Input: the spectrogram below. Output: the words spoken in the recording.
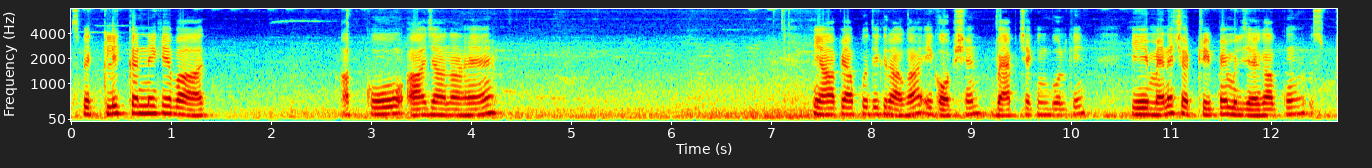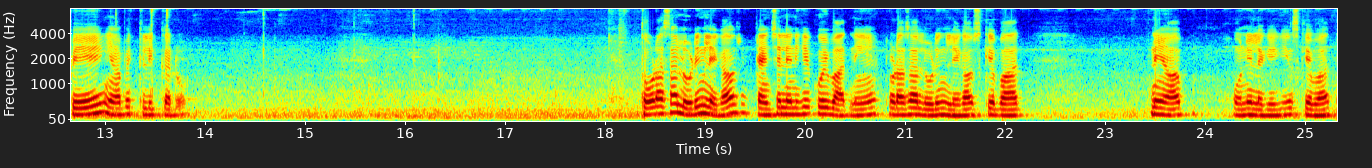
इस पर क्लिक करने के बाद आपको आ जाना है। यहाँ पे आपको दिख रहा होगा एक ऑप्शन वेब चेकिंग बोल के। ये मैंने ट्रिप में मिल जाएगा आपको। उस पर यहाँ पर क्लिक करो। थोड़ा सा लोडिंग लेगा टेंशन लेने की कोई बात नहीं है। थोड़ा सा लोडिंग लेगा, उसके बाद अपने आप होने लगेगी उसके बाद।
